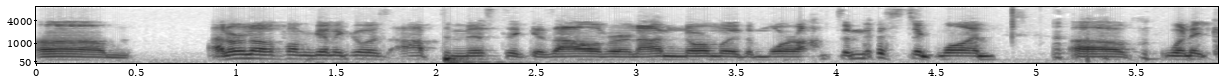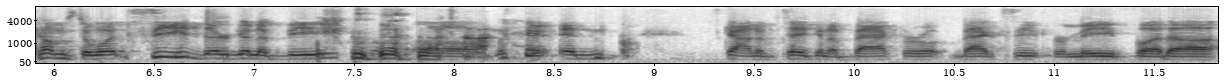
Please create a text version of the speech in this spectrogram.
Um, I don't know if I'm going to go as optimistic as Oliver, and I'm normally the more optimistic one uh, when it comes to what seed they're going to be. Um, and it's kind of taking a back back seat for me, but uh,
